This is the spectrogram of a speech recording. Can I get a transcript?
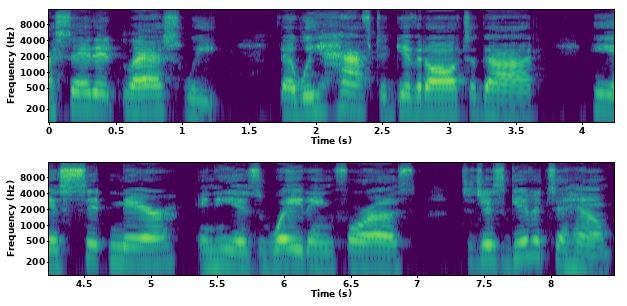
I said it last week that we have to give it all to God he is sitting there and He is waiting for us to just give it to Him.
